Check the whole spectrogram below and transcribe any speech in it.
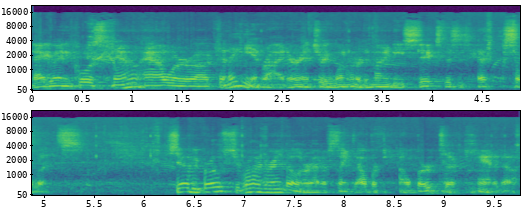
Now granting course now, our uh, Canadian rider, entry 196. This is Excellence. Shelby rider and owner out of St. Albert, Alberta, Canada.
